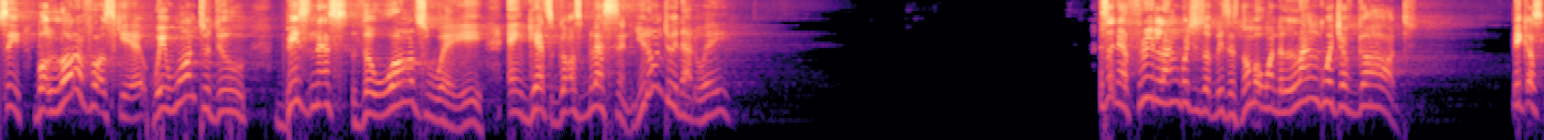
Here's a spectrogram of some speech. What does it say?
See, but a lot of us here, we want to do business the world's way and get God's blessing. You don't do it that way. So there are three languages of business. Number one, the language of God. Because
